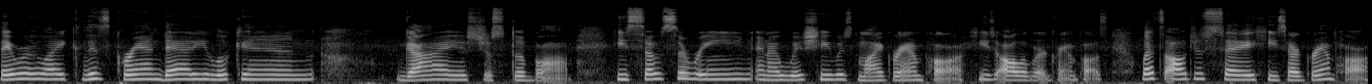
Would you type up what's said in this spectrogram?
they were like, this granddaddy looking guy is just the bomb. He's so serene, and I wish he was my grandpa. He's all of our grandpas. Let's all just say he's our grandpa.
